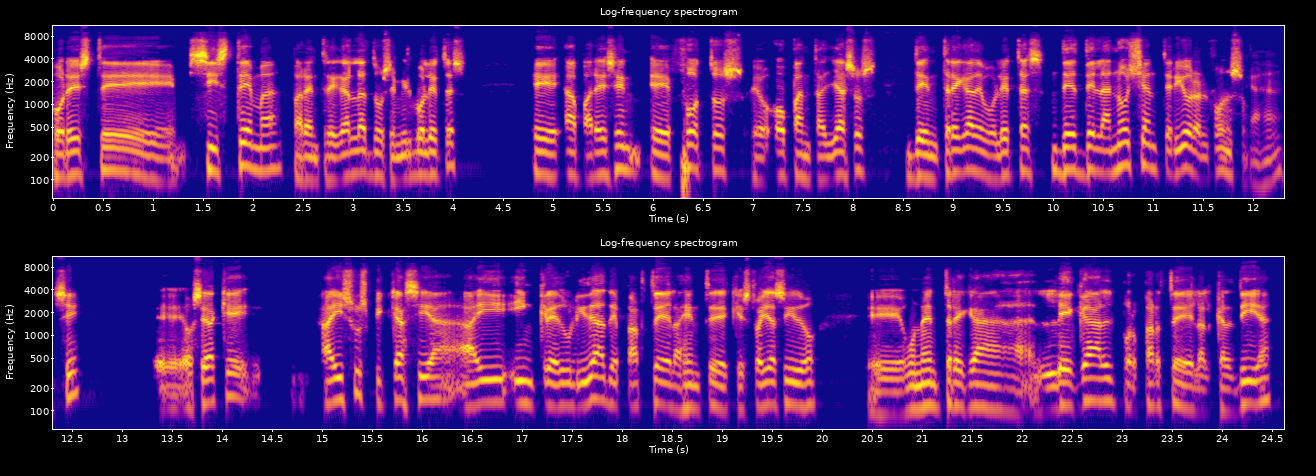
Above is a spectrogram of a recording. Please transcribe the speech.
por este sistema para entregar las 12 mil boletas. Eh, aparecen eh, fotos eh, o pantallazos de entrega de boletas desde la noche anterior, Alfonso. ¿Sí? o sea que hay suspicacia, hay incredulidad de parte de la gente de que esto haya sido eh, una entrega legal por parte de la alcaldía.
